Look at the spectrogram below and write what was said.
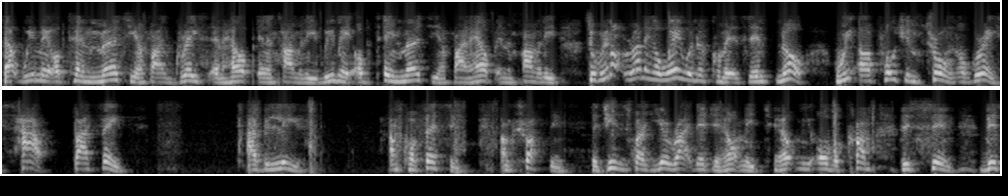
That we may obtain mercy and find grace and help in a time of need. We may obtain mercy and find help in a time of need. So we're not running away when we've committed sin. No, we are approaching throne of grace. How? By faith. I believe. I'm confessing. I'm trusting that Jesus Christ, you're right there to help me, to help me overcome this sin, this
